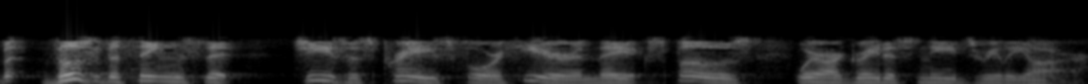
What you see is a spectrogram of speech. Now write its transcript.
But those are the things that Jesus prays for here, and they expose where our greatest needs really are.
